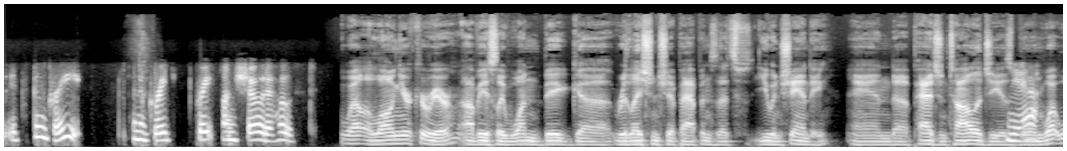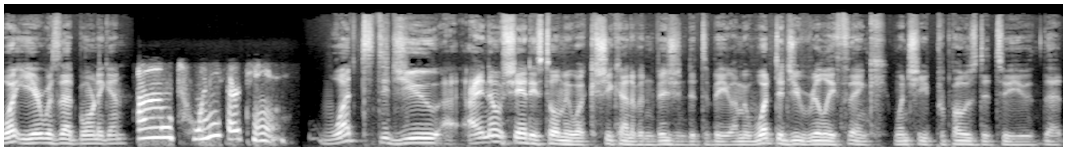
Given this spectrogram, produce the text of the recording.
it's been great. It's been a great great fun show to host. Well, along your career, obviously one big uh, relationship happens. That's you and Shandy, and uh, pageantology is Yeah. born. What what year was that born again? Um, 2013. What did you? I I know Shandy's told me what she kind of envisioned it to be. I mean, what did you really think when she proposed it to you? That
